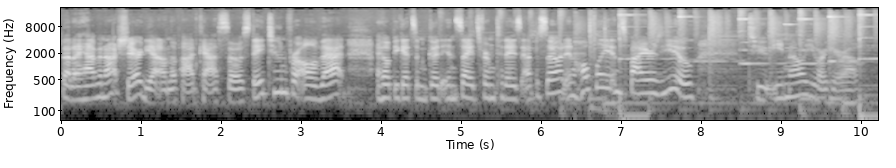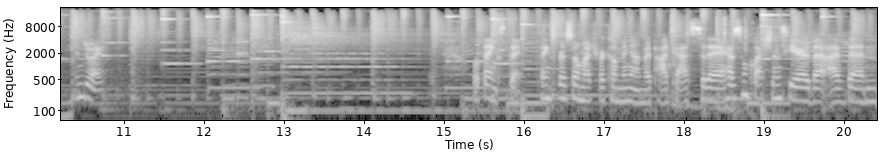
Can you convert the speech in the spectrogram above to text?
that I have not shared yet on the podcast. So stay tuned for all of that. I hope you get some good insights from today's episode and hopefully inspires you to email your hero. Enjoy. Well, thanks. Th- thanks for so much for coming on my podcast today. I have some questions here that I've been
